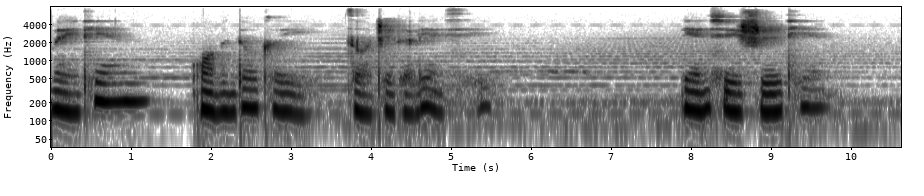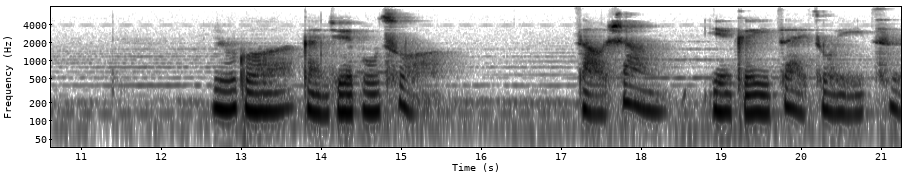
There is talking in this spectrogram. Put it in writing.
每天，我们都可以做这个练习，连续十天。如果感觉不错，早上也可以再做一次。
